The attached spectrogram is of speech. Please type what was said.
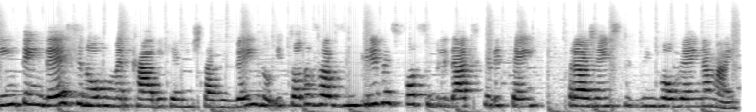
e entender esse novo mercado que a gente está vivendo e todas as incríveis possibilidades que ele tem para a gente se desenvolver ainda mais.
